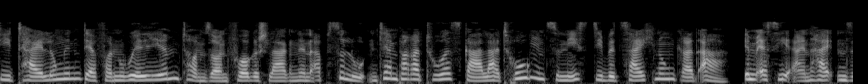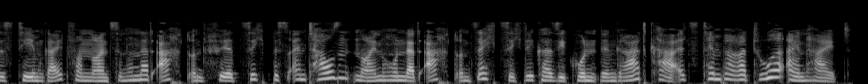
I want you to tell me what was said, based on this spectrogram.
Die Teilungen der von William Thomson vorgeschlagenen absoluten Temperaturskala trugen zunächst die Bezeichnung Grad A. Im SI-Einheitensystem galt von 1948 bis 1968 Dekasekunden Grad K als Temperatureinheit.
